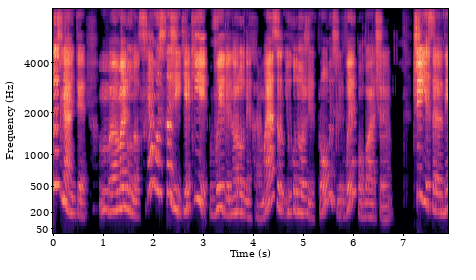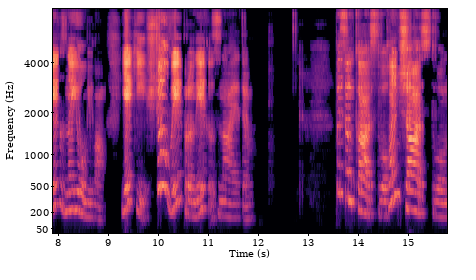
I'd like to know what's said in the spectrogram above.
Розгляньте малюнок схему і скажіть, які види народних ремесел і художніх промислів ви побачили. Чи є серед них знайомі вам? Які? Що ви про них знаєте? Писанкарство, гончарство,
